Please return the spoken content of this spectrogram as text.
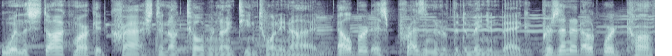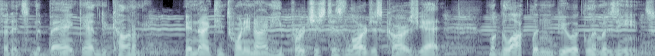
When the stock market crashed in October 1929, Albert, as president of the Dominion Bank, presented outward confidence in the bank and economy. In 1929, he purchased his largest cars yet McLaughlin Buick limousines,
